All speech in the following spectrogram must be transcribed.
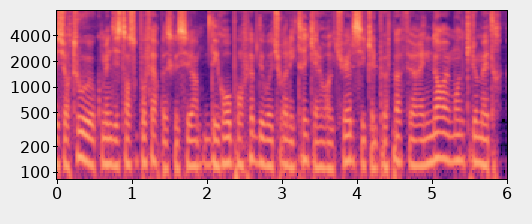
et surtout euh, combien de distance on peut faire, parce que c'est un des gros points faibles des voitures électriques à l'heure actuelle, c'est qu'elles peuvent pas faire énormément de kilomètres.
